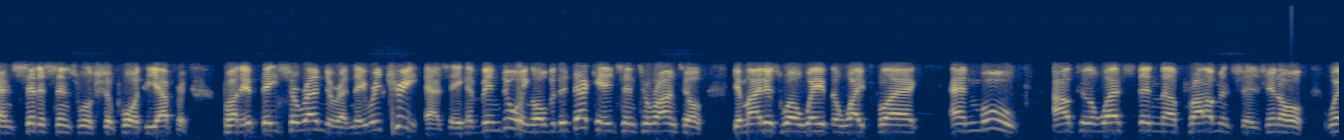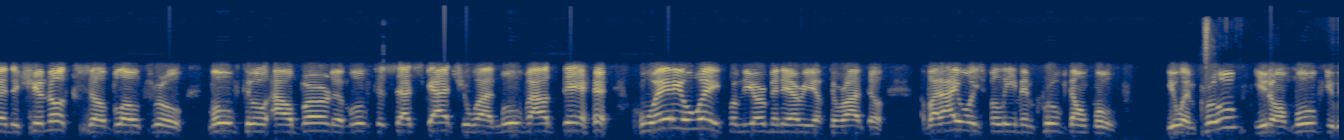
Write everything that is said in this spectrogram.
and citizens will support the effort. But if they surrender and they retreat, as they have been doing over the decades in Toronto, you might as well wave the white flag and move out to the western uh, provinces, you know, where the Chinooks uh, blow through. Move to Alberta, move to Saskatchewan, move out there, way away from the urban area of Toronto. But I always believe improve, don't move. You improve, you don't move, you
